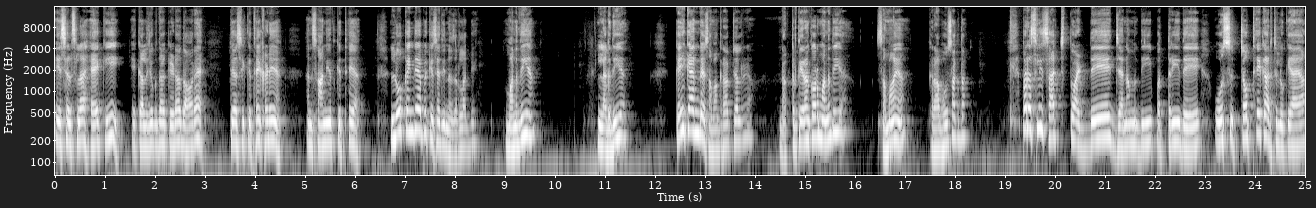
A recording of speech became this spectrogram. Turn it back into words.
ਇਹ ਸਿਲਸਿਲਾ ਹੈ ਕੀ? ਇਹ ਕਲਯੁਗ ਦਾ ਕਿਹੜਾ ਦੌਰ ਹੈ? ਤੇ ਅਸੀਂ ਕਿੱਥੇ ਖੜੇ ਆ ਇਨਸਾਨੀਅਤ ਕਿੱਥੇ ਆ ਲੋਕ ਕਹਿੰਦੇ ਆ ਵੀ ਕਿਸੇ ਦੀ ਨਜ਼ਰ ਲੱਗ ਗਈ। ਮੰਨਦੀ ਆ ਲੱਗਦੀ ਹੈ। ਕਈ ਕਹਿੰਦੇ ਸਮਾਂ ਖਰਾਬ ਚੱਲ ਰਿਹਾ। ਡਾਕਟਰ ਤੇਰਾ ਕੌਰ ਮੰਨਦੀ ਹੈ। ਸਮਾਂ ਆ, ਖਰਾਬ ਹੋ ਸਕਦਾ। ਪਰ ਅਸਲੀ ਸੱਚ ਤੁਹਾਡੇ ਜਨਮ ਦੀ ਪੱਤਰੀ ਦੇ ਉਸ ਚੌਥੇ ਘਰ ਚ ਲੁਕਿਆ ਆ,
